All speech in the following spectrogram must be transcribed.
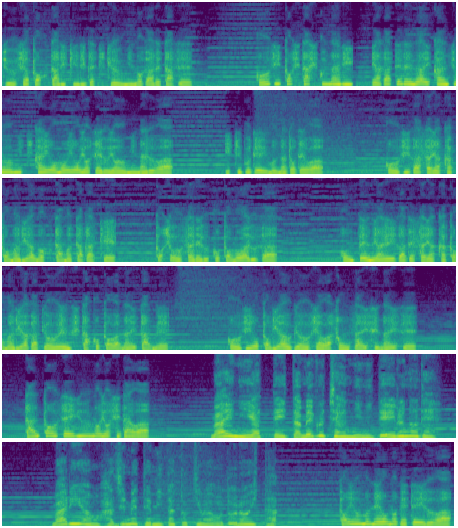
従者と二人きりで地球に逃れたぜ。工事と親しくなり、やがて恋愛感情に近い思いを寄せるようになるわ。一部ゲームなどでは、工事がさやかとマリアの二股掛け、と称されることもあるが、本編や映画でさやかとマリアが共演したことはないため、工事を取り合う描写は存在しないぜ。担当声優の吉田は、前にやっていたメグちゃんに似ているので、マリアを初めて見た時は驚いた。という旨を述べているわ。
